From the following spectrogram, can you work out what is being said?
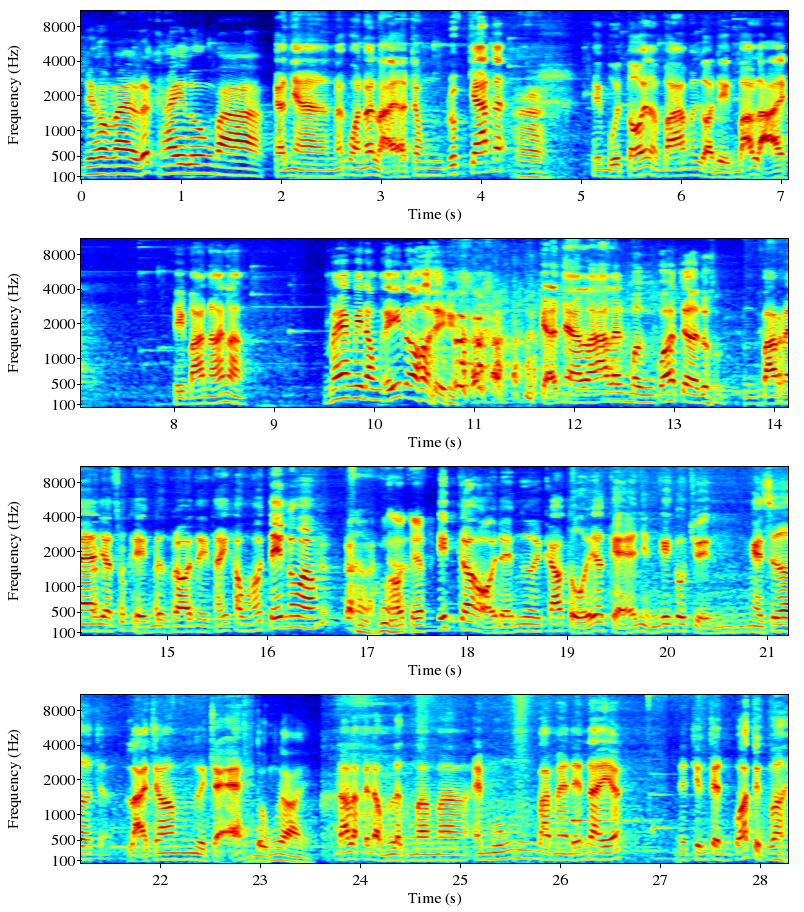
như hôm nay là rất hay luôn bà cả nhà nói qua nói lại ở trong group chat á. À. thì buổi tối là ba mới gọi điện báo lại. Thì ba nói là mẹ mới đồng ý rồi cả nhà la lên mừng quá trời luôn. Ba mẹ giờ xuất hiện được rồi thì thấy không hối tiếc đúng không? Không hỏi tiếc. Ít cơ hội để người cao tuổi kể những cái câu chuyện ngày xưa lại cho người trẻ. Đúng rồi. Đó là cái động lực mà mà em muốn ba mẹ đến đây á. Chương trình quá tuyệt vời.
